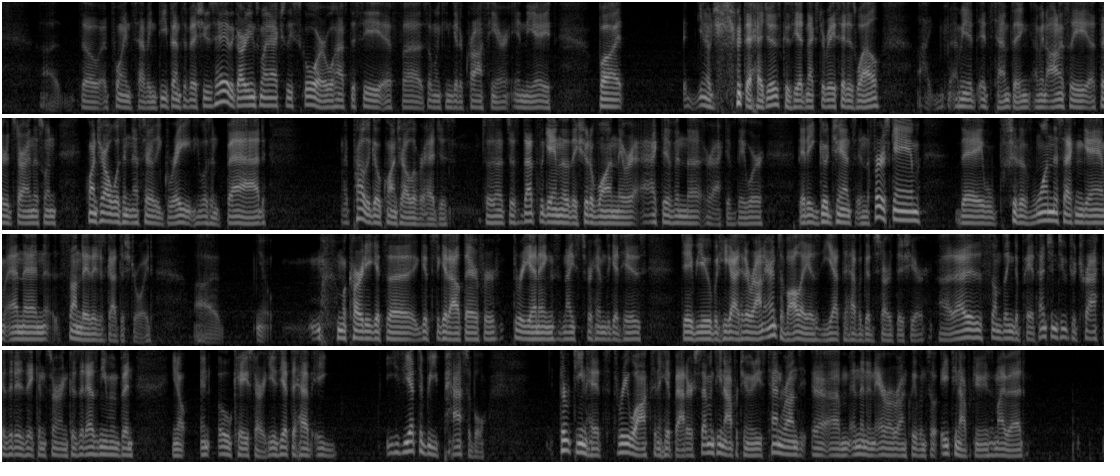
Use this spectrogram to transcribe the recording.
Uh, though at points having defensive issues. Hey, the Guardians might actually score. We'll have to see if uh, someone can get across here in the eighth. But you know, shoot the hedges because he had an extra base hit as well. I, I mean, it, it's tempting. I mean, honestly, a third star in this one. Quantrill wasn't necessarily great. He wasn't bad. I'd probably go Quantrill over Hedges. So that's just that's the game though they should have won. They were active in the or active. They were they had a good chance in the first game. They should have won the second game, and then Sunday they just got destroyed. Uh, you know, McCarthy gets a gets to get out there for three innings. Nice for him to get his debut, but he got hit around. Aaron Civale has yet to have a good start this year. Uh, that is something to pay attention to, to track, because it is a concern, because it hasn't even been, you know, an okay start. He has yet to have a, he's yet to be passable. 13 hits, three walks, and a hit batter, 17 opportunities, 10 runs, uh, um, and then an error on Cleveland. So 18 opportunities, my bad.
